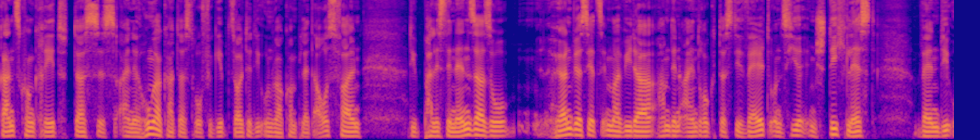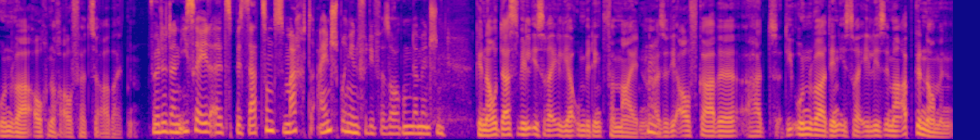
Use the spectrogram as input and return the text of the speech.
ganz konkret, dass es eine Hungerkatastrophe gibt, sollte die UNRWA komplett ausfallen. Die Palästinenser, so hören wir es jetzt immer wieder, haben den Eindruck, dass die Welt uns hier im Stich lässt, wenn die UNRWA auch noch aufhört zu arbeiten. Würde dann Israel als Besatzungsmacht einspringen für die Versorgung der Menschen? Genau das will Israel ja unbedingt vermeiden. Hm. Also die Aufgabe hat die UNRWA den Israelis immer abgenommen.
